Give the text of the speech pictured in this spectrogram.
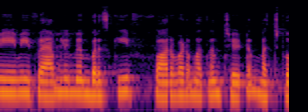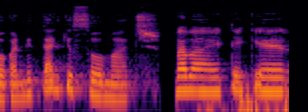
మీ మీ ఫ్యామిలీ మెంబర్స్కి ఫార్వర్డ్ మాత్రం చేయటం మర్చిపోకండి. Thank you so much. Bye take care.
